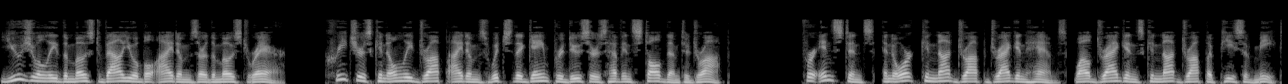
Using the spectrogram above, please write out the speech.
Usually the most valuable items are the most rare. Creatures can only drop items which the game producers have installed them to drop. For instance, an orc cannot drop dragon hams, while dragons cannot drop a piece of meat.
